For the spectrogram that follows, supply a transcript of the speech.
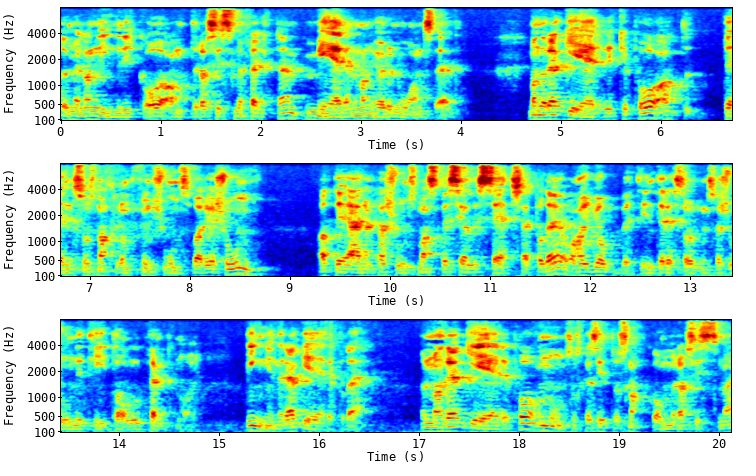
det melaninrike og antirasismefeltet mer enn man gjør det noe annet sted. Man reagerer ikke på at den som snakker om funksjonsvariasjon, at det er en person som har spesialisert seg på det og har jobbet i interesseorganisasjonen i 10-12-15 år. Ingen reagerer på det. Men man reagerer på om noen som skal sitte og snakke om rasisme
